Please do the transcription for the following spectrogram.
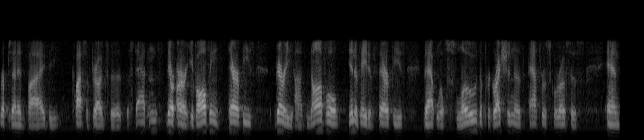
represented by the class of drugs, the, the statins. There are evolving therapies, very uh, novel, innovative therapies that will slow the progression of atherosclerosis, and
